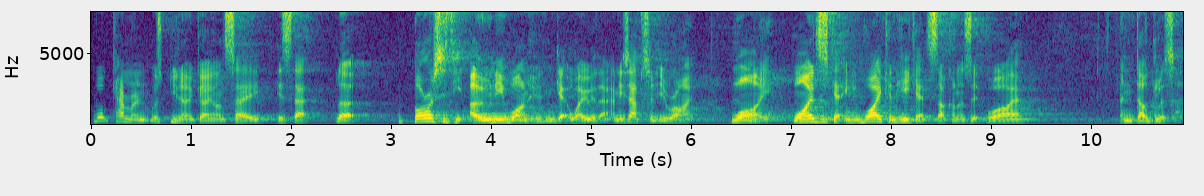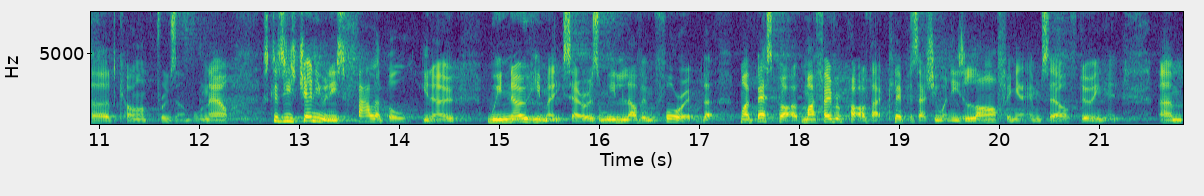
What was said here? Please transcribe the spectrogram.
what Cameron was, you know, going on to say is that, look, Boris is the only one who can get away with that, and he's absolutely right. Why? Why, does getting, why can he get stuck on a zip wire and Douglas Hurd can't, for example? Now, it's because he's genuine, he's fallible, you know. We know he makes errors and we love him for it. Look, my best part, my favourite part of that clip is actually when he's laughing at himself doing it. Um,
